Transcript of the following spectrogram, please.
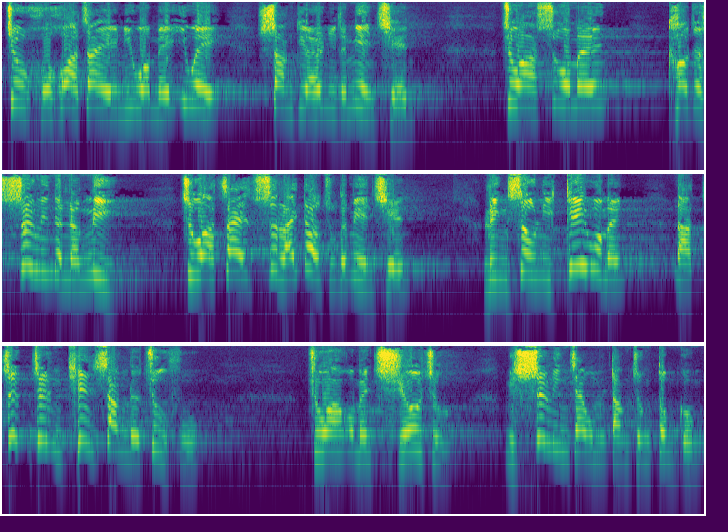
就活化在你我每一位上帝儿女的面前。主啊，使我们靠着圣灵的能力，主啊，再次来到主的面前，领受你给我们那真正天上的祝福。主啊，我们求主，你圣灵在我们当中动工，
